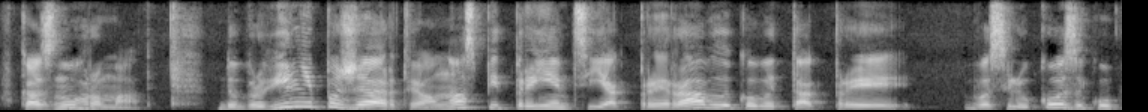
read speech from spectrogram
В казну громади. Добровільні пожертви, а у нас підприємці як при Равликові, так при Василю Козику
